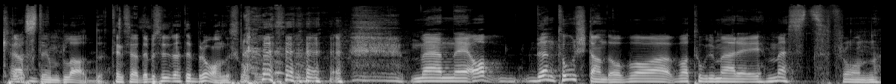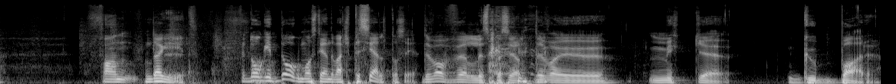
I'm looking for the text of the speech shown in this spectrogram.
Cast in blood. Tänkte säga, det betyder att det är bra om det är svårt att läsa. Men eh, ja, den torsdagen då, vad, vad tog du med dig mest från, Fan, från Dog Eat? För Dog Eat Dog måste ju ändå varit speciellt att se. det var väldigt speciellt. Det var ju mycket gubbar.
